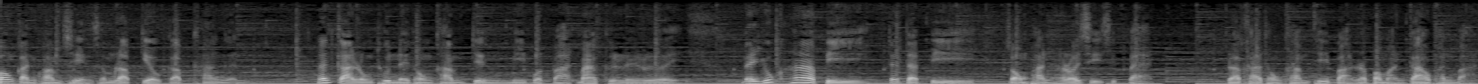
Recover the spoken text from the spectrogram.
ป้องกันความเสี่ยงสำหรับเกี่ยวกับค่าเงินนั้นการลงทุนในทองคำจึงมีบทบาทมากขึ้นเรื่อย ในยุค 5 ปี ตั้งแต่ปี 2548 ราคาทองคำที่บาทละประมาณ 9,000 บาท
